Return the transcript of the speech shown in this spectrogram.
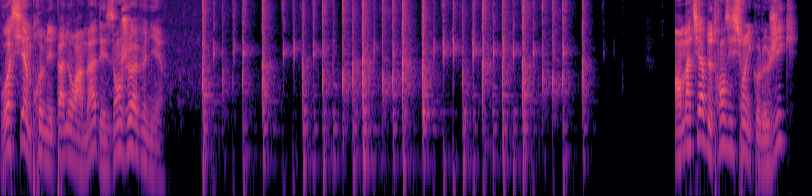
Voici un premier panorama des enjeux à venir. En matière de transition écologique,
